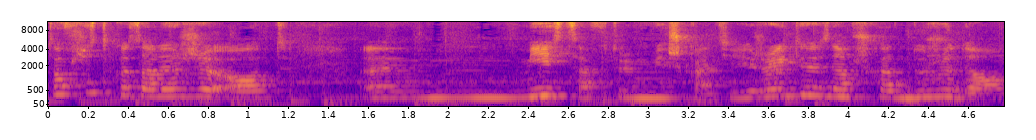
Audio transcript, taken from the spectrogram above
To wszystko zależy od miejsca, w którym mieszkacie. Jeżeli to jest na przykład duży dom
